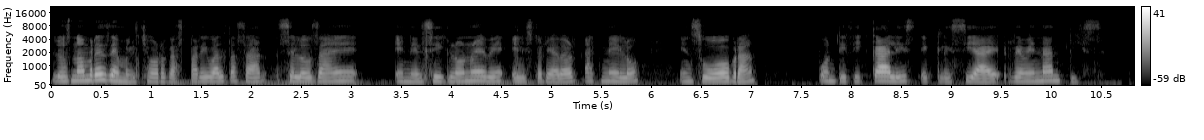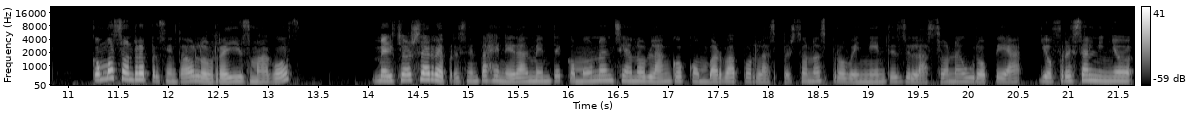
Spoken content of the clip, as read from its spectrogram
Los nombres de Melchor, Gaspar y Baltasar se los da en el siglo IX el historiador Agnelo en su obra Pontificalis Ecclesiae Revenantis. ¿Cómo son representados los Reyes Magos? Melchor se representa generalmente como un anciano blanco con barba por las personas provenientes de la zona europea y ofrece al niño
